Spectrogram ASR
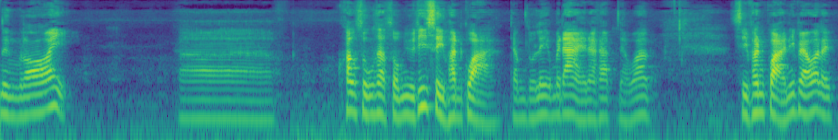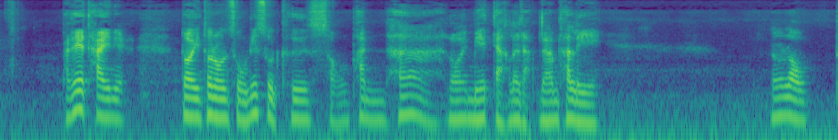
หนึ่งร้อยความสูงสะสมอยู่ที่สี่พันกว่าจำตัวเลขไม่ได้นะครับ แต่ว่าสี่พันกว่านี่แปลว่าอะไร ประเทศไทยเนี่ย โดยถนนสูงที่สุดคือสองพันห้าร้อยเมตรจากระดับน้ำทะเล แล้วเราไป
